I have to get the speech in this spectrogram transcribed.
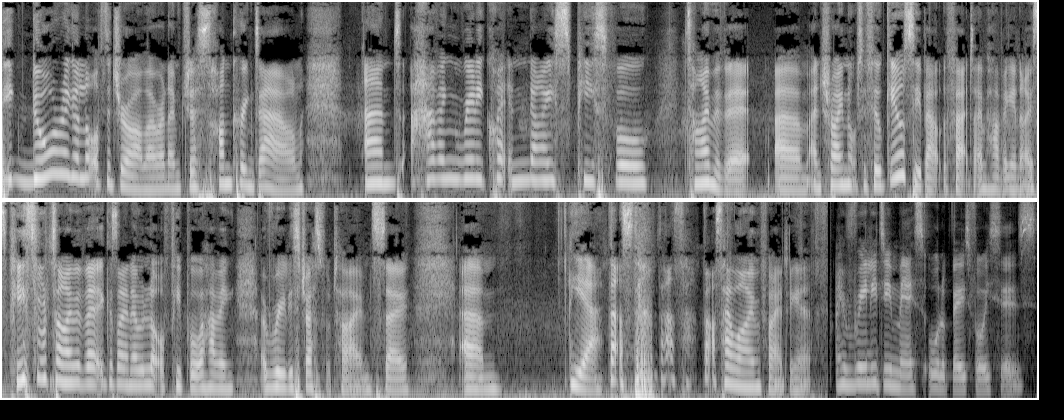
ignoring a lot of the drama and I'm just hunkering down and having really quite a nice peaceful time of it um, and trying not to feel guilty about the fact I'm having a nice peaceful time of it because I know a lot of people are having a really stressful time. So um, yeah, that's that's that's how I'm finding it. I really do miss all of those voices.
